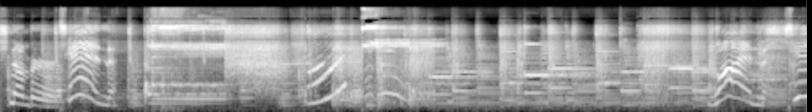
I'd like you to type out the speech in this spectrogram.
Match number? Ten! One, two,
